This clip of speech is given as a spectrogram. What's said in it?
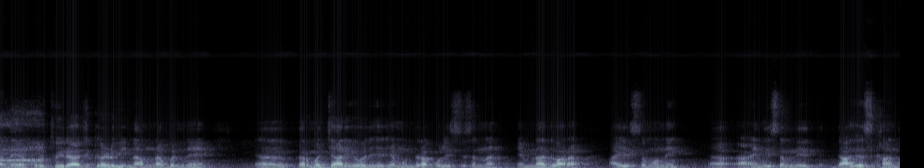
અને પૃથ્વીરાજ ગઢવી નામના બંને કર્મચારીઓ જે છે મુન્દ્રા પોલીસ સ્ટેશનના એમના દ્વારા આઈએસએમઓની ઇસમોની અ, આ ઇસમની રાજસ્થાન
